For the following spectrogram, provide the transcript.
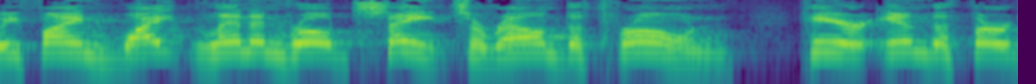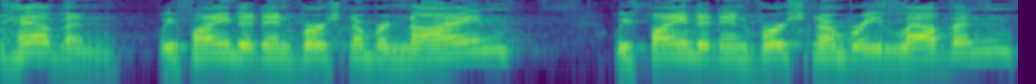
we find white linen robed saints around the throne here in the third heaven. We find it in verse number nine. We find it in verse number 11.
